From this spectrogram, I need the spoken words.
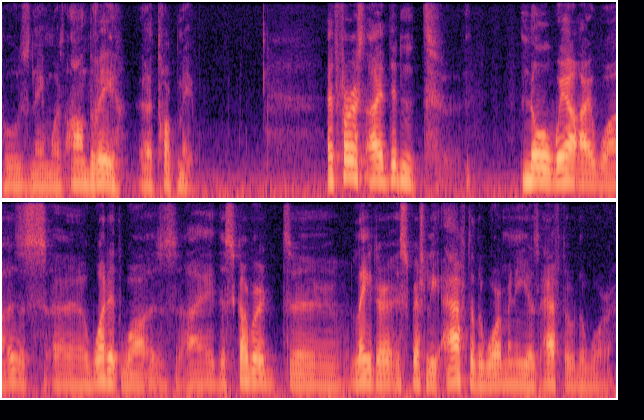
whose name was André uh. At first, I didn't know where I was, uh, what it was. I discovered uh, later, especially after the war, many years after the war,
